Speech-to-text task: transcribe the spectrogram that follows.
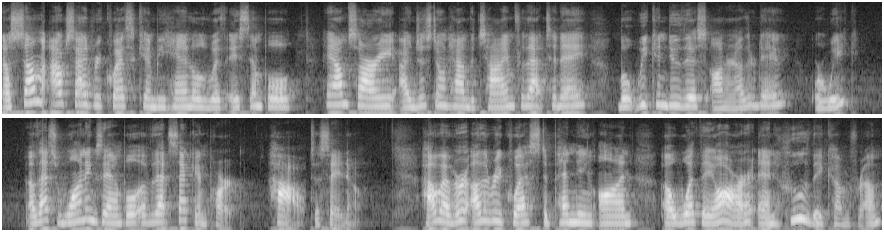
Now, some outside requests can be handled with a simple, hey, I'm sorry, I just don't have the time for that today, but we can do this on another day or week. Now, that's one example of that second part how to say no. However, other requests, depending on uh, what they are and who they come from,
